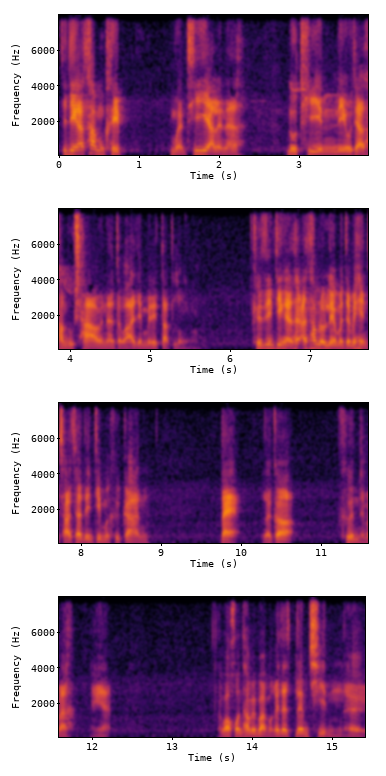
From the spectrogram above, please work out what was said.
จริงๆอาร์ตทำคลิปเหมือนที่อะไรนะ รูทีนนิวที่อาร์ตทำทุกเช้าเลยนะแต่ว่ายังไม่ได้ตัดลง คือจริงๆอะถ้าอาร์ตทำเร็วๆมันจะไม่เห็นชัดใช่จริงๆมันคือการแตะแล้วก็ขึ้นเห็นปะอย่างเงี้ยแต่ว่าคนทำไปบ่อยมันก็จะเริ่มชินเออ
